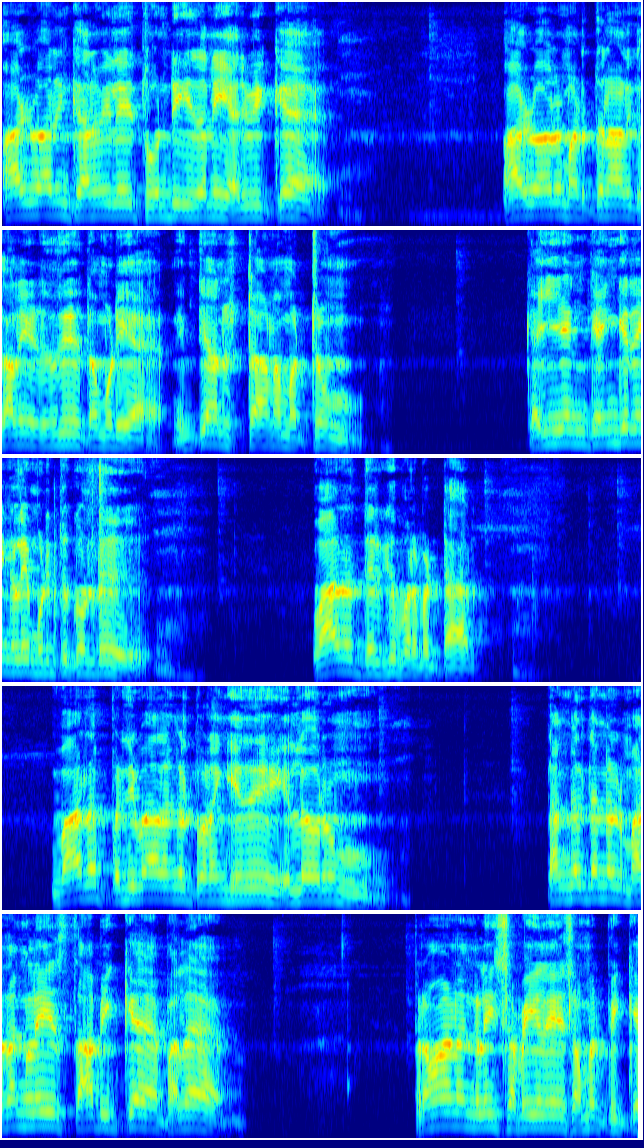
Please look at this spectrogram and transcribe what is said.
ஆழ்வாரின் கனவிலே தோன்றி இதனை அறிவிக்க ஆழ்வாரும் அடுத்த நாள் காலை எழுந்து தம்முடைய நித்தியானுஷ்டானம் மற்றும் கையங் கைங்கரியங்களை முடித்துக்கொண்டு வாதத்திற்கு புறப்பட்டார். வாத பிரதிவாதங்கள் தொடங்கியது எல்லோரும் தங்கள் தங்கள் மதங்களை ஸ்தாபிக்க பல பிரமாணங்களை சபையிலே சமர்ப்பிக்க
